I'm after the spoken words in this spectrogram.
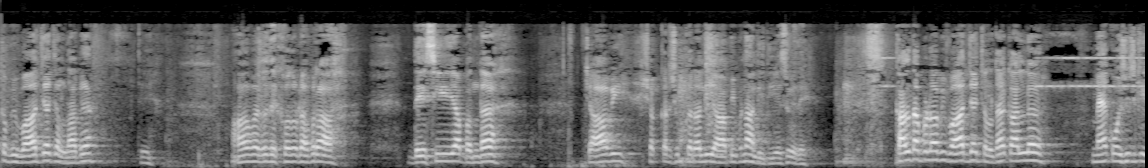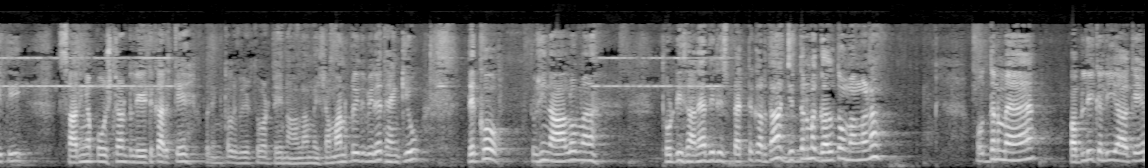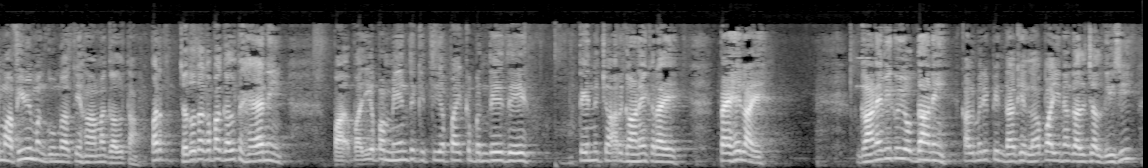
ਇੱਕ ਵਿਵਾਦ ਜਿਹਾ ਚੱਲਦਾ ਪਿਆ ਤੇ ਆਹ ਵਾ ਦੇਖੋ ਤੁਹਾਡਾ ਭਰਾ ਦੇਸੀ ਜਿਹਾ ਬੰਦਾ ਚਾਹ ਵੀ ਸ਼ੱਕਰ ਸ਼ੁੱਕਰ ਵਾਲੀ ਆਪ ਹੀ ਬਣਾ ਲਈਦੀ ਏ ਸਵੇਰੇ। ਕੱਲ ਦਾ ਬੜਾ ਵਿਵਾਦ ਜਿਹਾ ਚੱਲਦਾ ਕੱਲ ਮੈਂ ਕੋਸ਼ਿਸ਼ ਕੀਤੀ ਸਾਰੀਆਂ ਪੋਸਟਾਂ ਡਿਲੀਟ ਕਰਕੇ ਪ੍ਰਿੰਕਲ ਵੀਰ ਤੁਹਾਡੇ ਨਾਲ ਆ ਹਮੇਸ਼ਾ। ਮਨਪ੍ਰੀਤ ਵੀਰੇ ਥੈਂਕ ਯੂ ਦੇਖੋ, ਤੁਸੀਂ ਨਾਲ ਹੋ, ਮੈਂ ਤੁਹਾਡੀ ਸਾਰਿਆਂ ਦੀ ਰਿਸਪੈਕਟ ਕਰਦਾ। ਜਿੱਦਣ ਮੈਂ ਗਲਤ ਹੋਵਾਂਗਾ ਨਾ, ਉਦੋਂ ਮੈਂ ਪਬਲਿਕਲੀ ਆ ਕੇ ਮਾਫੀ ਵੀ ਮੰਗੂੰਗਾ ਕਿ ਹਾਂ, ਮੈਂ ਗਲਤ ਹਾਂ। ਪਰ ਜਦੋਂ ਤੱਕ ਆਪਾਂ ਗਲਤ ਹੈ ਨਹੀਂ, ਭਾ- ਭਾਜੀ ਆਪਾਂ ਮਿਹਨਤ ਕੀਤੀ, ਆਪਾਂ ਇੱਕ ਬੰਦੇ ਦੇ ਤਿੰਨ ਚਾਰ ਗਾਣੇ ਕਰਾਏ, ਪੈਸੇ ਲਾਏ। ਗਾਣੇ ਵੀ ਕੋਈ ਉਦਾਂ ਨਹੀਂ। ਕੱਲ ਮੇਰੀ ਪਿੰਦਾ ਖੇਲਾ, ਭਾਈ ਨਾਲ ਗੱਲ ਚੱਲਦੀ ਸੀ।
